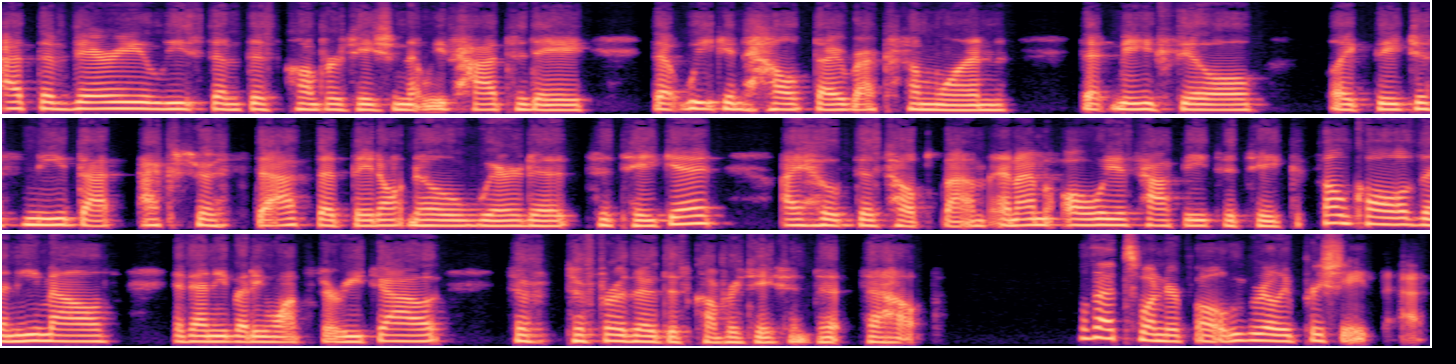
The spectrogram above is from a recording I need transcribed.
at the very least of this conversation that we've had today, that we can help direct someone that may feel like they just need that extra step that they don't know where to, to take it. I hope this helps them. And I'm always happy to take phone calls and emails if anybody wants to reach out to, to further this conversation to, to help. Well, that's wonderful. We really appreciate that.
